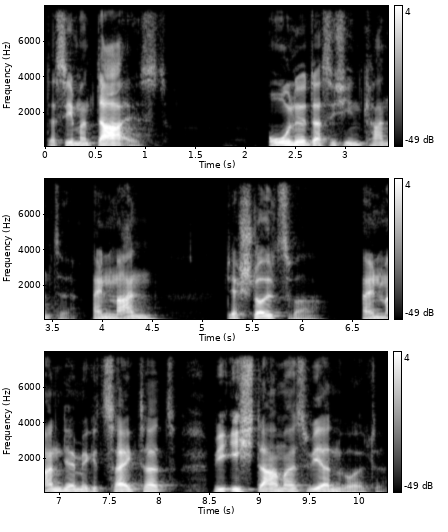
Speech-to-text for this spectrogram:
dass jemand da ist ohne dass ich ihn kannte. Ein Mann, der stolz war. Ein Mann, der mir gezeigt hat, wie ich damals werden wollte.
